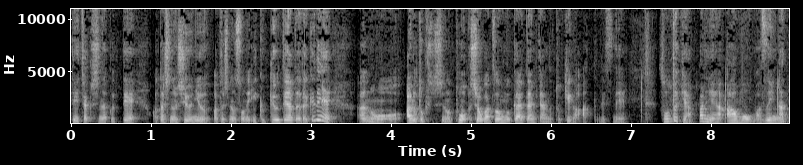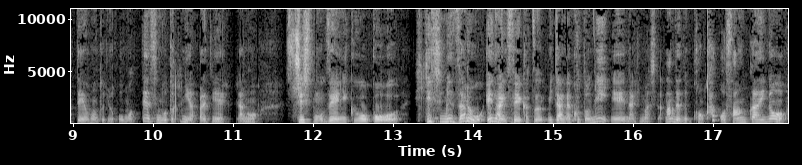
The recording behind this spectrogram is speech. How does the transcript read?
定着しなくて、私の収入、私のその育休手当だけで、あの、ある時のと正月を迎えたみたいな時があってですね、その時やっぱりね、ああ、もうまずいなって本当に思って、その時にやっぱりね、あの、システム税肉をこう、引き締めざるを得ない生活みたいなことになりました。なんで、ね、この過去3回の、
